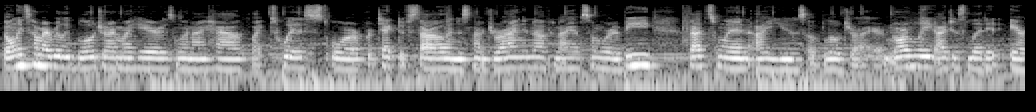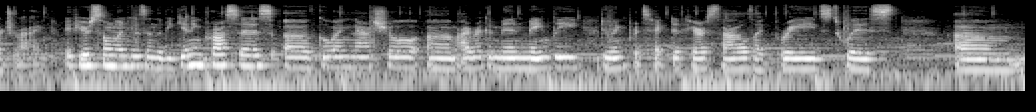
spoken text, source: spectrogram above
the only time I really blow dry my hair is when I have like twist or protective style and it's not drying enough and I have somewhere to be. That's when I use a blow dryer. Normally I just let it air dry. If you're someone who's in the beginning process of going natural, um, I recommend mainly doing protective hairstyles like braids, twists, um,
